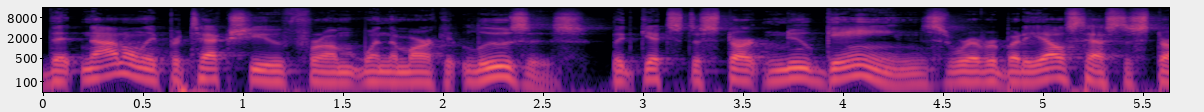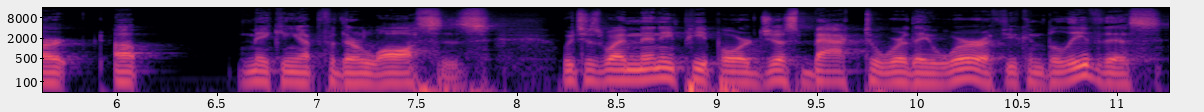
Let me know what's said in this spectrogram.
that not only protects you from when the market loses, but gets to start new gains where everybody else has to start up making up for their losses, which is why many people are just back to where they were, if you can believe this,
